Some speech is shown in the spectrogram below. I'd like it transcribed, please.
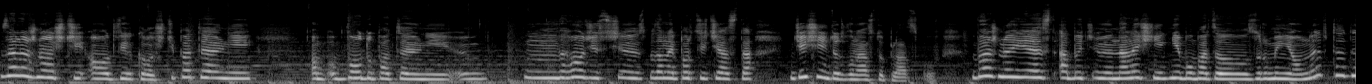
W zależności od wielkości patelni, ob- obwodu patelni, wychodzi z, z danej porcji ciasta 10 do 12 placków. Ważne jest, aby naleśnik nie był bardzo zrumieniony, wtedy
